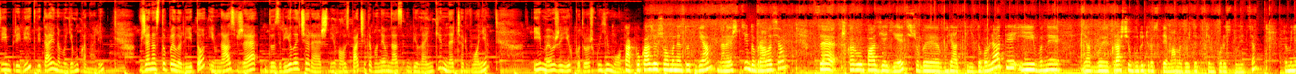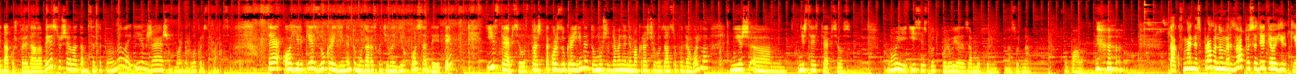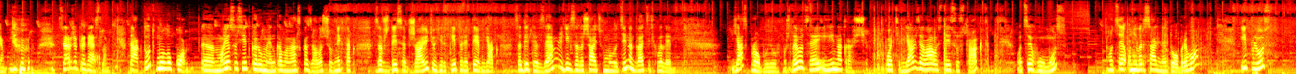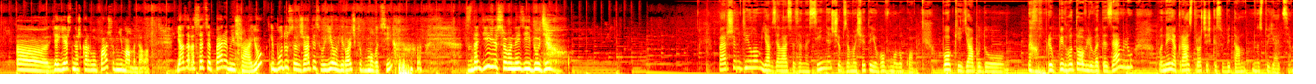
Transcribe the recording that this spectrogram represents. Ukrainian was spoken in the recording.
Всім привіт! Вітаю на моєму каналі. Вже наступило літо і в нас вже дозріли черешні. Ось бачите, вони в нас біленькі, не червоні. І ми вже їх потрошку їмо. Так, показую, що в мене тут є. Нарешті добралася. Це шкарлупа з яєць, щоб в грядки їх додати, і вони якби краще будуть рости. Мама завжди таким користується. То мені також передала, висушила, там все це помила і вже щоб можна було користуватися. Це огірки з України, тому зараз хотіла їх посадити. І стрепсіл, теж також з України, тому що для мене нема кращого засобу для горла, ніж, ем, ніж цей стрепсілс. Ну і Ісіс тут полює за мухою. У нас одна упала. Так, в мене спроба номер два посадити огірки. Все вже принесла. Так, тут молоко. Е, моя сусідка Руменка, вона сказала, що в них так завжди саджають огірки перед тим, як садити в землю, їх залишають в молоці на 20 хвилин. Я спробую, можливо, це і на краще. Потім я взяла ось цей сустракт, оце гумус, оце універсальне добриво. І плюс е, яєчна шкарлупа, що мені мама дала. Я зараз все це перемішаю і буду саджати свої огірочки в молоці. З надією, що вони зійдуть. Першим ділом я взялася за насіння, щоб замочити його в молоко. Поки я буду підготовлювати землю, вони якраз трошечки собі там настояться.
